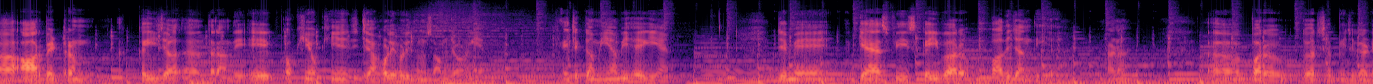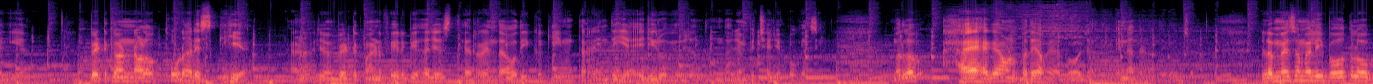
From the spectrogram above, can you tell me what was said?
ਆਰਬਿਟਰਮ ਕਈ ਜ- ਤਰ੍ਹਾਂ ਦੇ। ਇਹ ਔਖੀਆਂ ਔਖੀਆਂ ਚੀਜ਼ਾਂ ਹੌਲੀ ਹੌਲੀ ਤੁਹਾਨੂੰ ਸਮਝ ਆਉਣਗੀਆਂ। ਇਹ 'ਚ ਕਮੀਆਂ ਵੀ ਹੈਗੀਆਂ। ਜਿਵੇਂ ਗੈਸ ਫੀਸ ਕਈ ਵਾਰ ਵੱਧ ਜਾਂਦੀ ਹੈ ਹਨਾ? ਅ, ਪਰ 2026 ਚ ਘਟ ਗਈ ਆ। ਬਿਟਕੋਇਨ ਨਾਲੋਂ ਥੋੜਾ ਰਿਸਕੀ ਹੈ ਹੈਨਾ? ਜਿਵੇਂ ਬਿਟਕੋਇਨ ਫਿਰ ਵੀ ਹਜੇ ਸਥਿਰ ਰਹਿੰਦਾ ਉਹਦੀ ਇੱਕ ਕੀਮਤ ਰਹਿੰਦੀ ਹੈ ਇਹ ਜ਼ੀਰੋ ਵੀ ਹੋ ਜਾਂਦਾ ਹੁੰਦਾ ਜਿਵੇਂ ਪਿੱਛੇ ਜੇ ਹੋ ਗਿਆ ਸੀ। ਮਤਲਬ ਹੈ ਹੈਗਾ ਹੁਣ ਵਧਿਆ ਹੋਇਆ ਬਹੁਤ ਜ਼ਿਆਦਾ ਇਹਨਾਂ ਦਿਨਾਂ ਦੇ ਵਿੱਚ। ਲੰਮੇ ਸਮੇਂ ਲਈ ਬਹੁਤ ਲੋਕ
